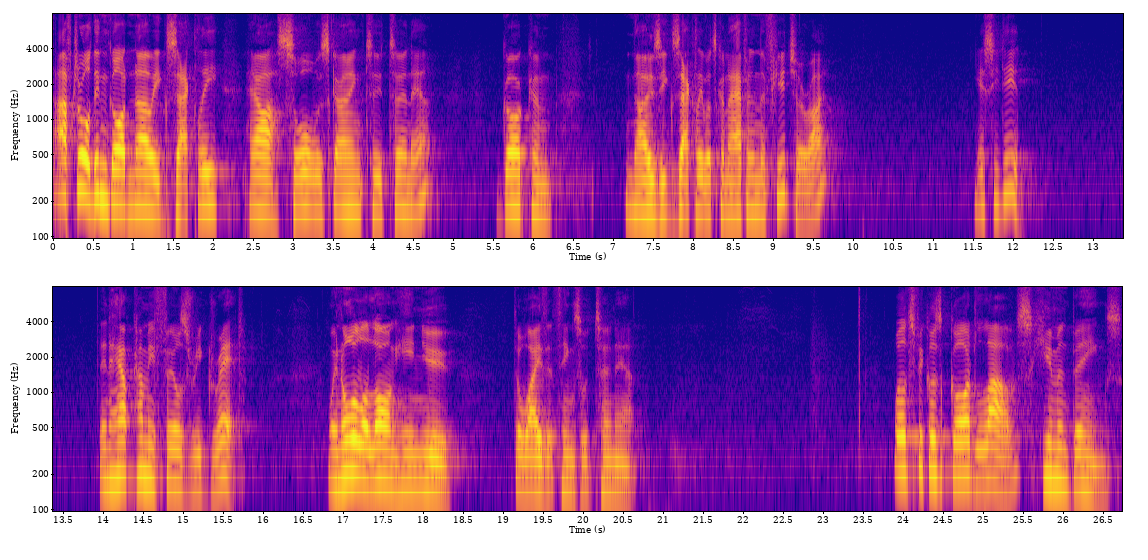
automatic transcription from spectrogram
After all, didn't God know exactly how Saul was going to turn out? God can knows exactly what's going to happen in the future, right? Yes, he did. Then how come he feels regret when all along he knew the way that things would turn out? Well, it's because God loves human beings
